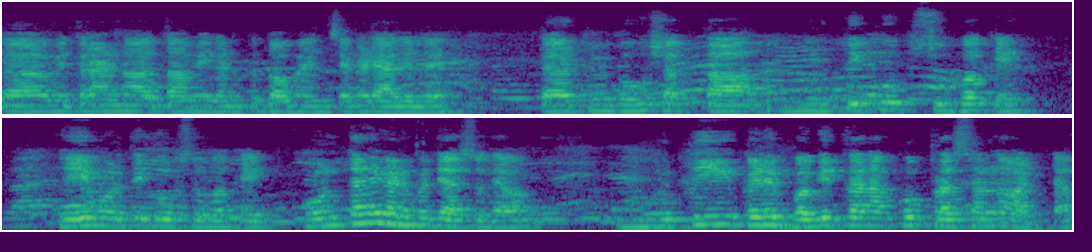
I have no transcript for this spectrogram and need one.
तर मित्रांनो आता आम्ही गणपत बाबा यांच्याकडे आलेलो आहे. तर तुम्ही बघू शकता मूर्ती खूप सुबक आहे. ही मूर्ती खूप सुबक आहे. कोणताही गणपती असू द्या मूर्तीकडे बघितलं ना खूप प्रसन्न वाटतं.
